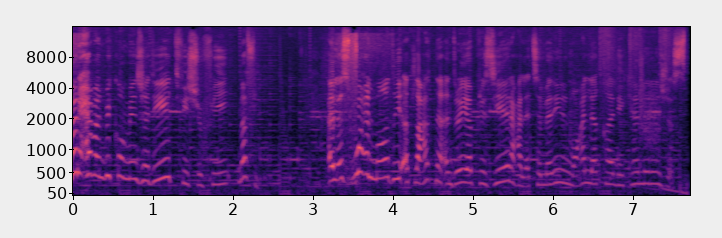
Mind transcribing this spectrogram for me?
مرحبا بكم من جديد في شو في ما في. الأسبوع الماضي أطلعتنا أندريا بريزير على التمارين المعلقة لكامل الجسم.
